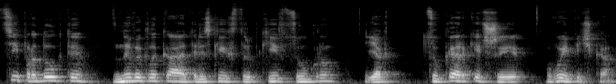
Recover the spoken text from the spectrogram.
Ці продукти не викликають різких стрибків цукру, як цукерки чи випічка.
